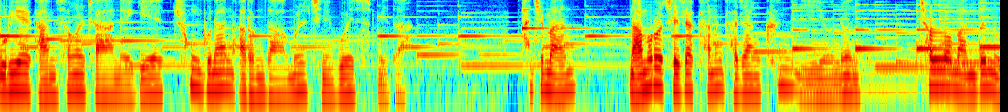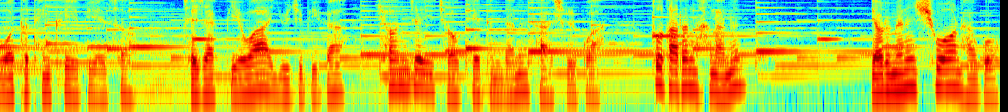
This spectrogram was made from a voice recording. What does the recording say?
우리의 감성을 자아내기에 충분한 아름다움을 지니고 있습니다. 하지만 나무로 제작하는 가장 큰 이유는 철로 만든 워터탱크에 비해서 제작비와 유지비가 현저히 적게 든다는 사실과 또 다른 하나는 여름에는 시원하고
